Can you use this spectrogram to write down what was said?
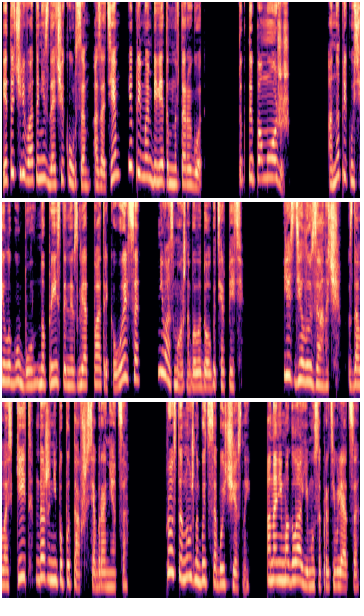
Это чревато не сдачей курса, а затем и прямым билетом на второй год. «Так ты поможешь!» Она прикусила губу, но пристальный взгляд Патрика Уэльса невозможно было долго терпеть. «Я сделаю за ночь», — сдалась Кейт, даже не попытавшись обороняться. Просто нужно быть с собой честной. Она не могла ему сопротивляться.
